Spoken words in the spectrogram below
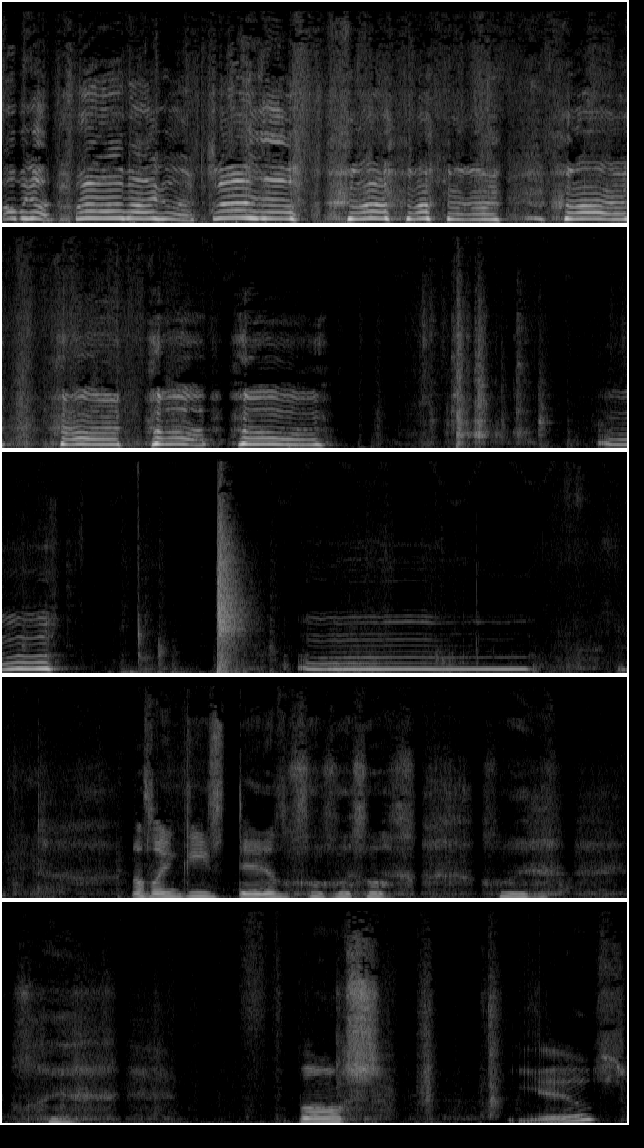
Oh my god! Oh my god! I think he's dead. Boss. Yes?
